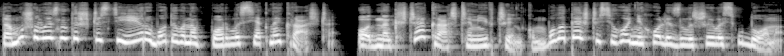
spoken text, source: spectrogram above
Та мушу визнати, що з цієї роботи вона впоралась якнайкраще. Однак ще кращим її вчинком було те, що сьогодні Холі залишилась удома.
